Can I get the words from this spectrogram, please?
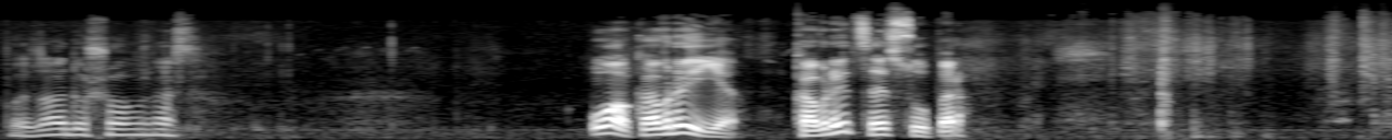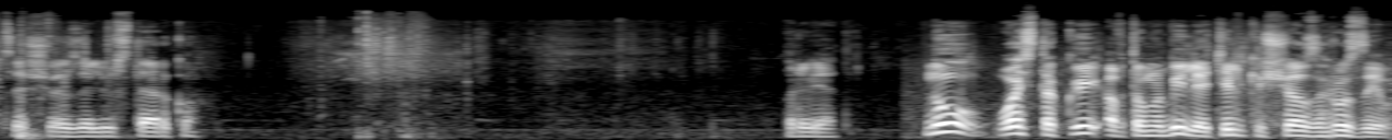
Позаду що у нас? О, коври є. Коври це супер. Це що за люстерко? Привіт. Ну, ось такий автомобіль я тільки що згрузив.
